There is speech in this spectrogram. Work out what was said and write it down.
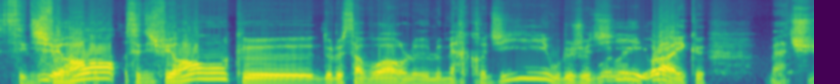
C'est différent, c'est différent que de le savoir le, mercredi ou le jeudi, voilà, et que bah, tu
